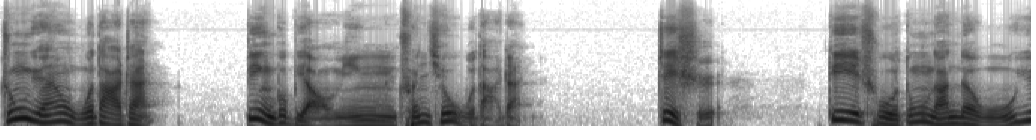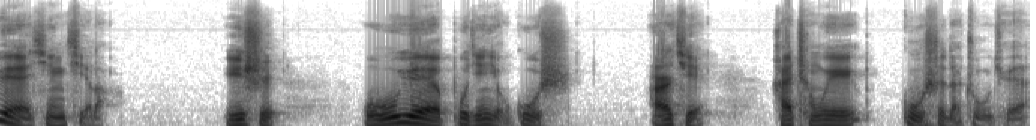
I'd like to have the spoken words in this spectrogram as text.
中原无大战。并不表明春秋无大战。这时，地处东南的吴越兴起了，于是吴越不仅有故事，而且还成为故事的主角。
